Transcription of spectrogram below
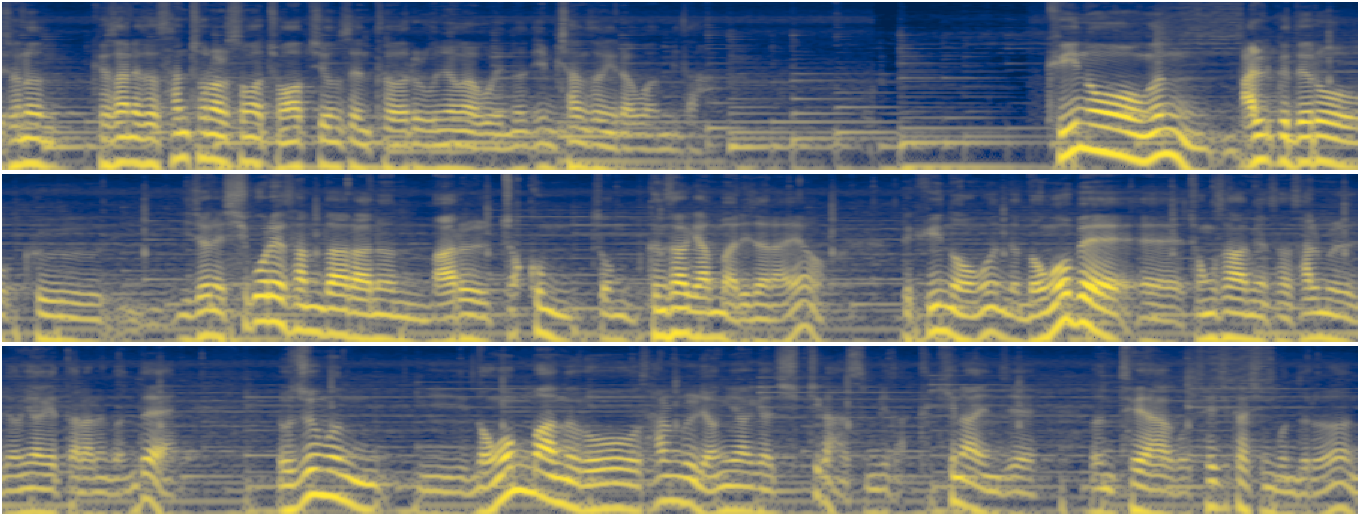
저는 괴산에서 산촌활성화 종합지원센터를 운영하고 있는 임찬성이라고 합니다. 귀농은 말 그대로 그 이전에 시골에 산다라는 말을 조금 좀 근사하게 한 말이잖아요. 근데 귀농은 농업에 종사하면서 삶을 영위하겠다라는 건데 요즘은 이 농업만으로 삶을 영위하기가 쉽지가 않습니다. 특히나 이제 은퇴하고 퇴직하신 분들은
